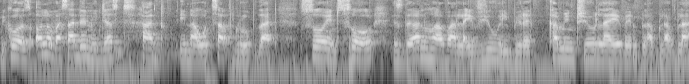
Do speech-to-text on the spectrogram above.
Because all of a sudden we just had in our whatsapp group that so and so is the one who have a live view will be rec- coming to you live and blah blah blah.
